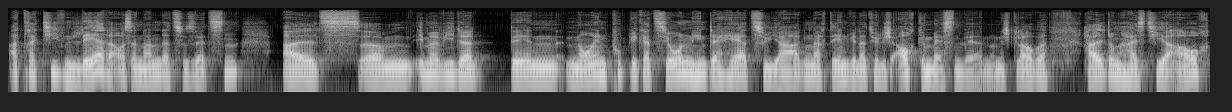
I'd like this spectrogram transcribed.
attraktiven Lehre auseinanderzusetzen, als ähm, immer wieder den neuen Publikationen hinterher zu jagen, nach denen wir natürlich auch gemessen werden. Und ich glaube, Haltung heißt hier auch,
